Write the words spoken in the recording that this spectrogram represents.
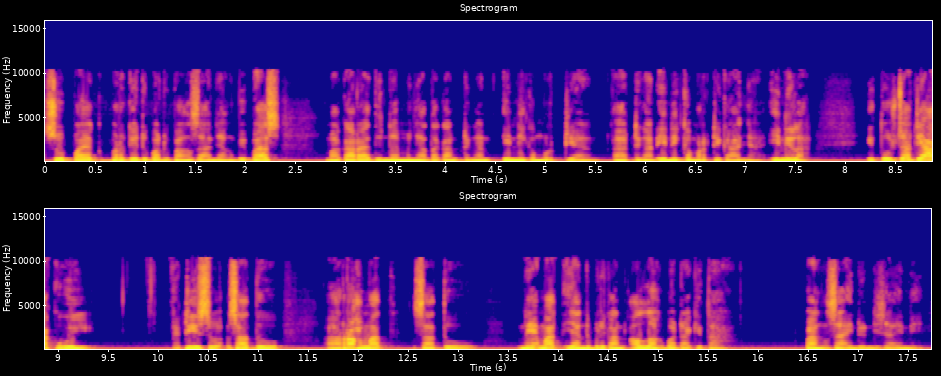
supaya berkehidupan kebangsaan yang bebas, maka rakyat ini menyatakan dengan ini kemudian eh, dengan ini kemerdekaannya. Inilah itu sudah diakui. Jadi satu eh, rahmat, satu nikmat yang diberikan Allah kepada kita bangsa Indonesia ini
